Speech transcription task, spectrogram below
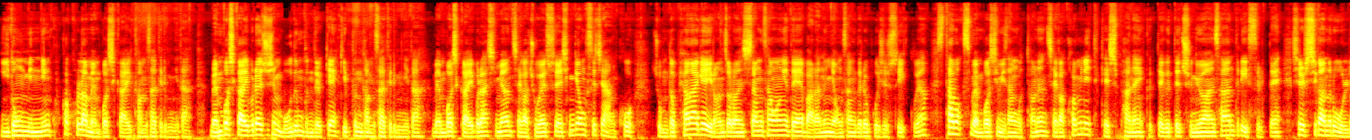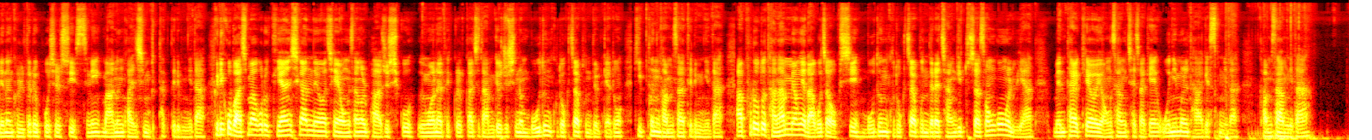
이동민님 코카콜라 멤버십 가입 감사드립니다. 멤버십 가입을 해주신 모든 분들께 깊은 감사드립니다. 멤버십 가입을 하시면 제가 조회수에 신경 쓰지 않고 좀 더 편하게 이런저런 시장 상황에 대해 말하는 영상들을 보실 수 있고요. 스타벅스 멤버십 이상부터는 제가 커뮤니티 게시판에 그때그때 중요한 사안들이 있을 때 실시간으로 올리는 글들을 보실 수 있으니 많은 관심 부탁드립니다. 그리고 마지막으로 귀한 시간 내어 제 영상을 봐주시고 응원의 댓글까지 남겨주시는 모든 구독자분들께도 깊은 감사드립니다. 앞으로도 단 한 명의 나고자 없이 모든 구독자분들의 장기 투자 성공을 위한 멘탈 케어 영상 제작에 온 힘을 다하겠습니다. 감사합니다.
